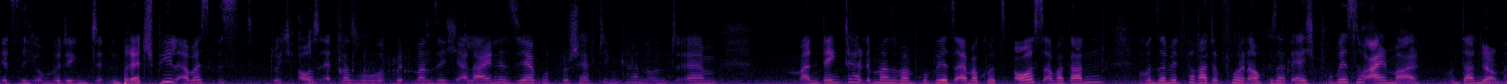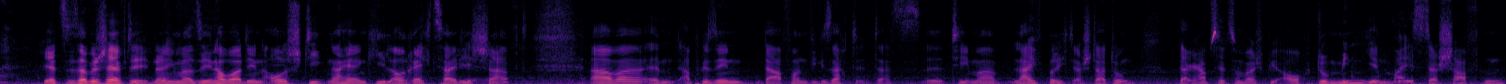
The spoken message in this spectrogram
jetzt nicht unbedingt ein Brettspiel, aber es ist durchaus etwas, womit man sich alleine sehr gut beschäftigen kann und ähm, man denkt halt immer so, man probiert es einmal kurz aus, aber dann, unser Mitfahrer hat vorhin auch gesagt, ey, ich probiere es noch einmal. Und dann. Ja, jetzt ist er beschäftigt. Ne? Mal sehen, ob er den Ausstieg nachher in Kiel auch rechtzeitig schafft. Aber ähm, abgesehen davon, wie gesagt, das äh, Thema Live-Berichterstattung, da gab es ja zum Beispiel auch Dominion-Meisterschaften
